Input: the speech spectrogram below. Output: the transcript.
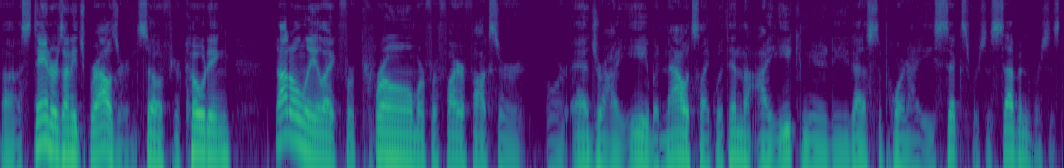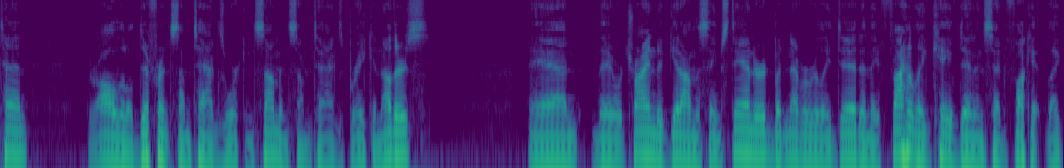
uh, standards on each browser. And so if you're coding, not only like for Chrome or for Firefox or or Edge or IE, but now it's like within the IE community, you got to support IE six versus seven versus ten. They're all a little different. Some tags work in some, and some tags break in others and they were trying to get on the same standard but never really did and they finally caved in and said fuck it like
